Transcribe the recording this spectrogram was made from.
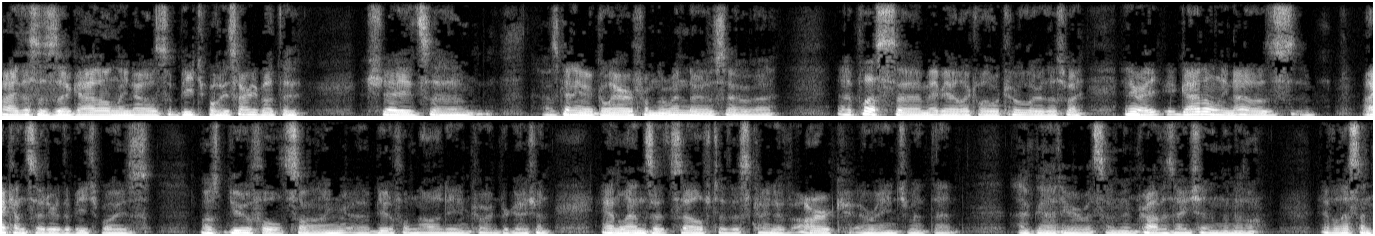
Hi, this is uh, God Only Knows Beach Boys. Sorry about the shades. Um, I was getting a glare from the window, so uh, uh, plus uh, maybe I look a little cooler this way. Anyway, God Only Knows, I consider the Beach Boys' most beautiful song, a beautiful melody and chord progression, and lends itself to this kind of arc arrangement that I've got here with some improvisation in the middle. Have a listen.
